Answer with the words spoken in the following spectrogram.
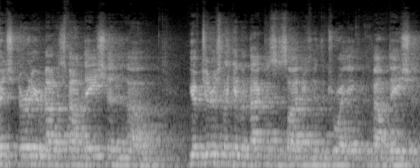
Mentioned earlier about his foundation. Um, you have generously given back to society through the Troy Aikman Foundation.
